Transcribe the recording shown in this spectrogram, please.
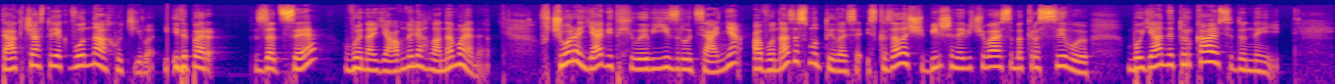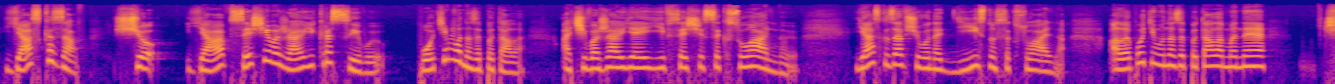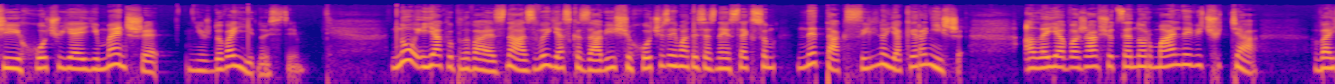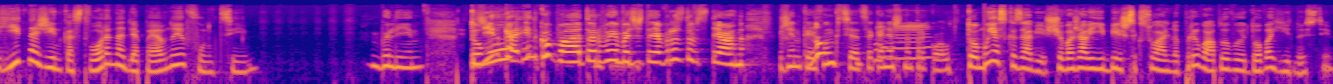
так часто, як вона хотіла. І тепер за це вина явно лягла на мене. Вчора я відхилив її залицяння, а вона засмутилася і сказала, що більше не відчуває себе красивою, бо я не торкаюся до неї. Я сказав, що я все ще вважаю її красивою. Потім вона запитала: а чи вважаю я її все ще сексуальною? Я сказав, що вона дійсно сексуальна, але потім вона запитала мене, чи хочу я її менше, ніж до вагітності. Ну і як випливає з назви, я сказав їй, що хочу займатися з нею сексом не так сильно, як і раніше. Але я вважав, що це нормальне відчуття. Вагітна жінка створена для певної функції. Блін. Тому- Жінка інкубатор, вибачте, я просто встрягну. Жінка і функція це, звісно, прикол. Тому я сказав їй, що вважав її більш сексуально привабливою до вагітності.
